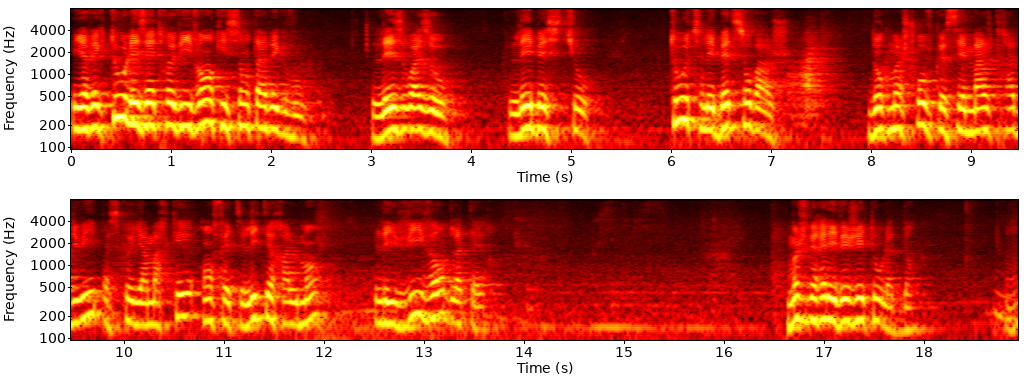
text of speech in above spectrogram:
et avec tous les êtres vivants qui sont avec vous, les oiseaux, les bestiaux, toutes les bêtes sauvages. Donc moi je trouve que c'est mal traduit parce qu'il y a marqué en fait littéralement les vivants de la terre. Moi je verrais les végétaux là-dedans. Hein.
